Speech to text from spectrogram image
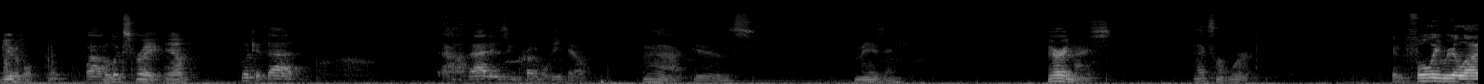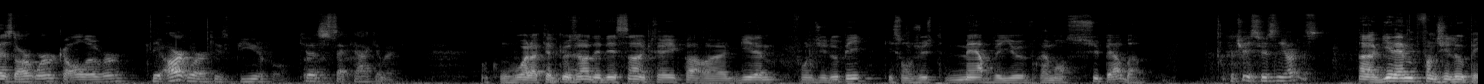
Beautiful. Wow. It looks great. Yeah. Look at that. Ah, that is incredible detail. That is amazing. Very nice. Excellent work. And fully realized artwork all over. The artwork is beautiful. Just spectacular. Donc on voit là quelques-uns des dessins créés par euh, Guillaume Fongilupi qui sont juste merveilleux, vraiment superbes. Patrice, who's the artist? Euh, Guillaume Fongilupi,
